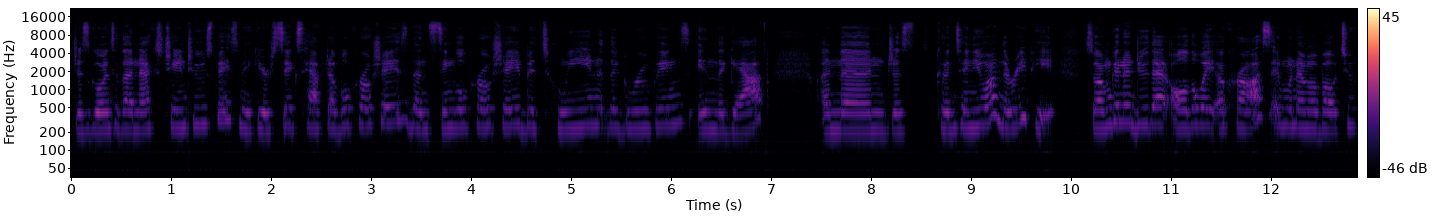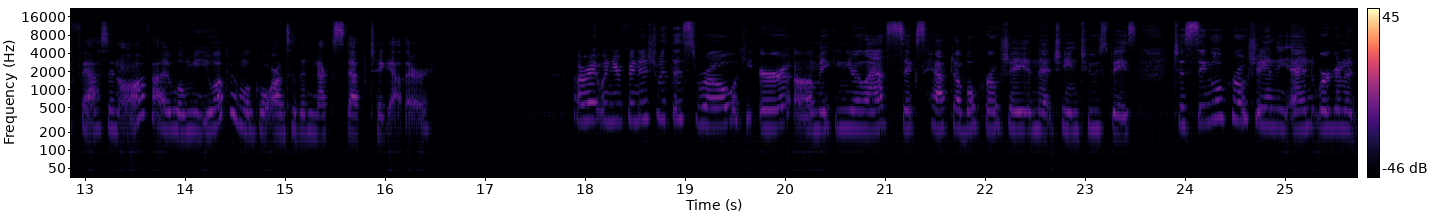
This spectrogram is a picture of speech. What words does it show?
just go into the next chain two space make your six half double crochets then single crochet between the groupings in the gap and then just continue on the repeat. So I'm going to do that all the way across and when I'm about to fasten off, I will meet you up and we'll go on to the next step together. Alright, when you're finished with this row here, uh, making your last six half double crochet in that chain two space, to single crochet in the end, we're going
